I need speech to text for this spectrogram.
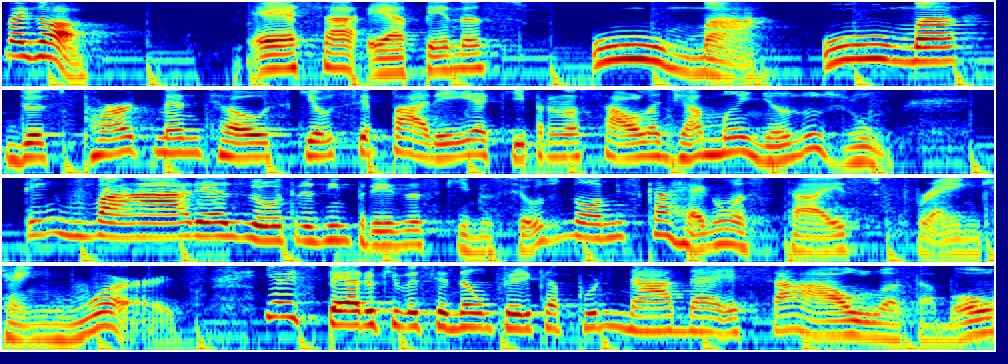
Mas ó, essa é apenas uma uma dos portmanteaus que eu separei aqui para nossa aula de amanhã no Zoom. Tem várias outras empresas que nos seus nomes carregam as tais Franken Words. E eu espero que você não perca por nada essa aula, tá bom?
